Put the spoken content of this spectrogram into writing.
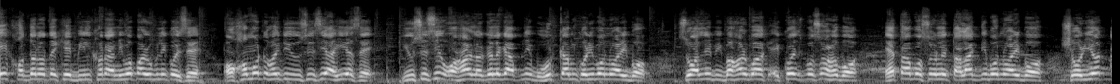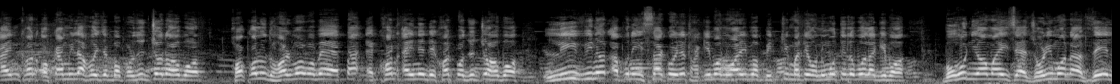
এই সদনতে সেই বিলখন আনিব পাৰোঁ বুলি কৈছে। অসমতো হয়তো ইউ চি চি আহি আছে। ইউ চি চি অহাৰ লগে লগে আপুনি বহুত কাম কৰিব নোৱাৰিব। ছোৱালীৰ বিবাহৰ বয়স একৈছ বছৰ হ'ব। এটা বছৰলৈ তালাক দিব নোৱাৰিব। চৰিয়ত আইনখন অকামিলা হৈ যাব। প্ৰযোজ্য নহ'ব। সকলো ধৰ্মৰ বাবে এটা এখন আইনে দেশত প্ৰযোজ্য হ'ব। লিভ ইনত আপুনি ইচ্ছা কৰিলে থাকিব নোৱাৰিব পিতৃ মাতৃৰ অনুমতি ল'ব লাগিব। বহু নিয়ম আহিছে জৰিমনা জেল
